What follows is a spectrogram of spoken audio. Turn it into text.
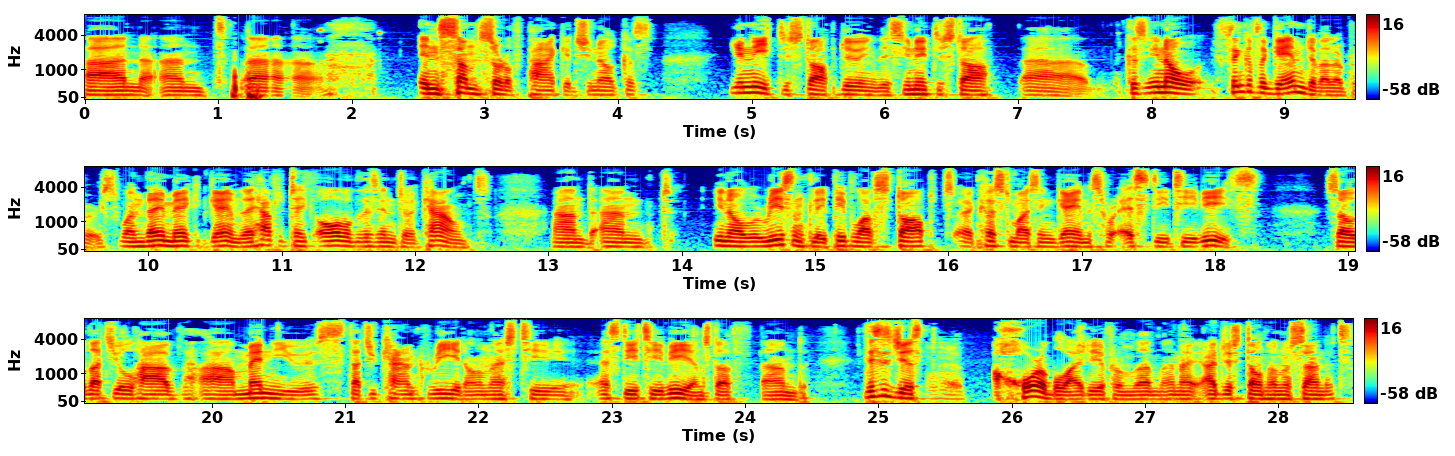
and and uh, in some sort of package, you know, because you need to stop doing this. You need to stop because you know, think of the game developers when they make a game, they have to take all of this into account, and and you know, recently people have stopped uh, customizing games for SDTVs, so that you'll have uh, menus that you can't read on ST, SDTV and stuff. And this is just a horrible idea from them, and I, I just don't understand it.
